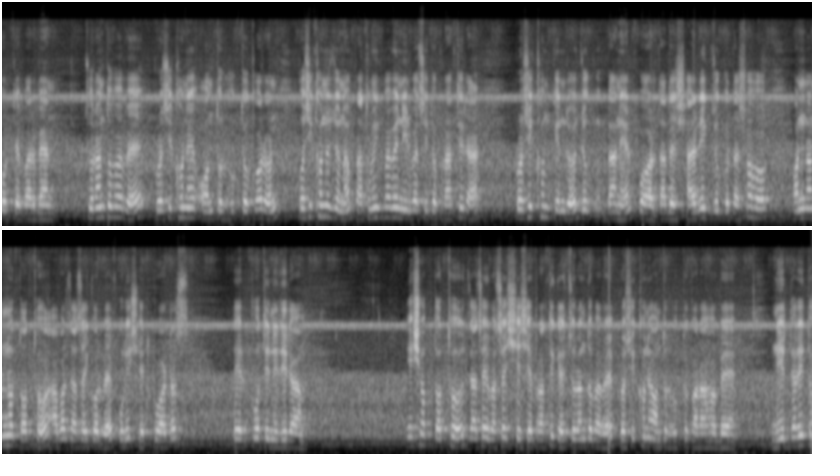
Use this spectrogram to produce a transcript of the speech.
করতে পারবেন। চূড়ান্তভাবে প্রশিক্ষণে অন্তর্ভুক্তকরণ, প্রশিক্ষণের জন্য প্রাথমিকভাবে নির্বাচিত প্রার্থীরা প্রশিক্ষণ কেন্দ্র যোগদানের পর তাদের শারীরিক যোগ্যতা সহ অন্যান্য তথ্য আবার যাচাই করবে পুলিশ হেডকোয়ার্টার্স এর প্রতিনিধিরা। এসব তথ্য যাচাই বাছাই শেষে প্রার্থীকে চূড়ান্তভাবে প্রশিক্ষণে অন্তর্ভুক্ত করা হবে। নির্ধারিত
